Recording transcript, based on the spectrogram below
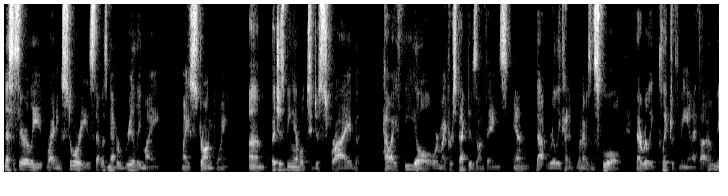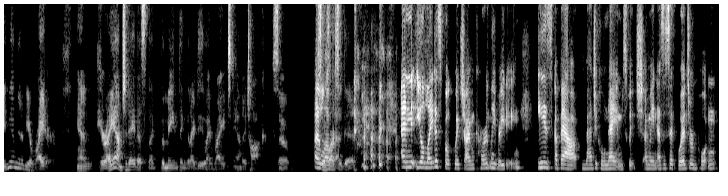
necessarily writing stories. That was never really my my strong point. Um, but just being able to describe how I feel or my perspectives on things, and that really kind of when I was in school, that really clicked with me, and I thought, oh, maybe I'm going to be a writer. And here I am today. That's like the main thing that I do. I write and I talk. So I so love far that. so good. and your latest book, which I'm currently reading, is about magical names. Which I mean, as I said, words are important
